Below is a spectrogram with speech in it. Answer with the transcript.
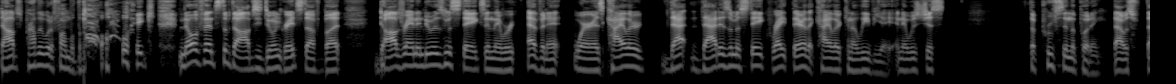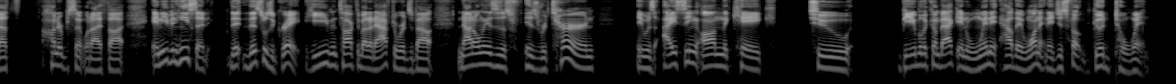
Dobbs probably would have fumbled the ball. like, no offense to Dobbs, he's doing great stuff, but Dobbs ran into his mistakes and they were evident. Whereas Kyler, that that is a mistake right there that Kyler can alleviate. And it was just the proof's in the pudding. That was that's 100% what I thought. And even he said th- this was great. He even talked about it afterwards about not only is his, his return, it was icing on the cake to be able to come back and win it how they won it. And it just felt good to win.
